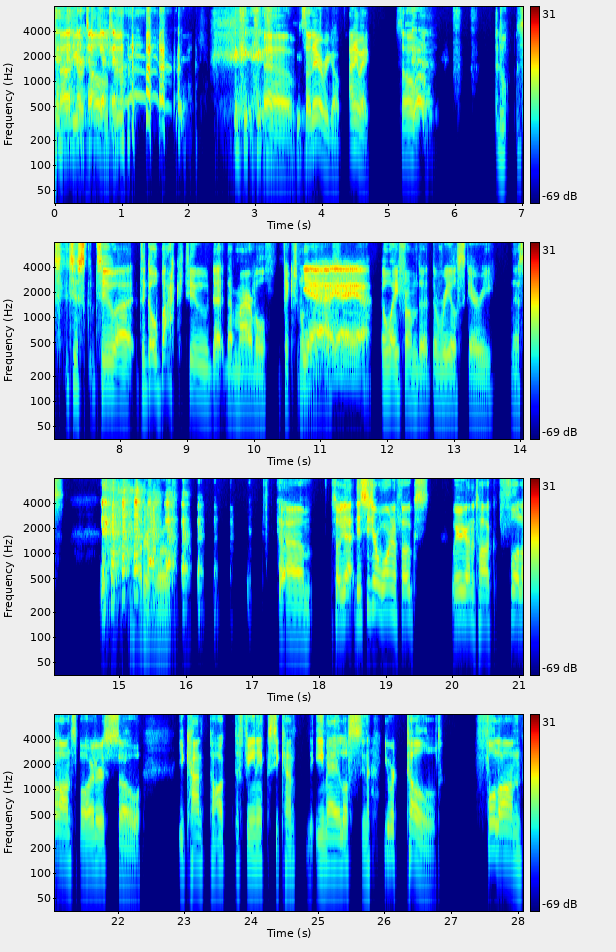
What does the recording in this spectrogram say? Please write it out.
Well, you're told. um, so there we go. Anyway, so just to uh to go back to the, the Marvel fictional yeah, universe, yeah, yeah, away from the the real scariness modern world. Um so yeah, this is your warning folks. We're going to talk full on spoilers, so you can't talk to Phoenix, you can't email us, you know. You were told full on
